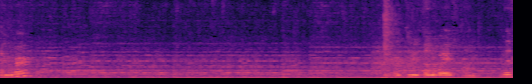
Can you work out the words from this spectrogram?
Ember. Let's do Thunder Wave on this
